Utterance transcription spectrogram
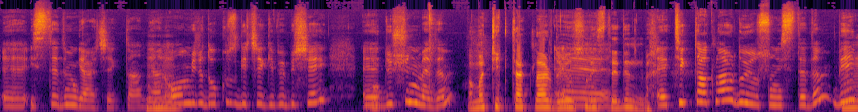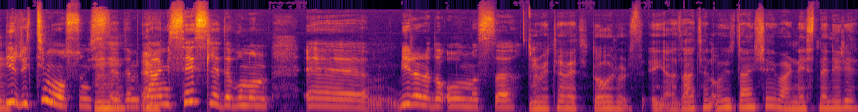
e, istedim gerçekten. Yani Hı -hı. 11'i 9 geçe gibi bir şey e, düşünmedim. Ama tiktaklar duyulsun e, istedin mi? E, tiktaklar duyulsun istedim ve Hı -hı. bir ritim olsun istedim. Hı -hı. Evet. Yani sesle de bunun e, bir arada olması. Evet evet doğru. Zaten o yüzden şey var nesneleri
